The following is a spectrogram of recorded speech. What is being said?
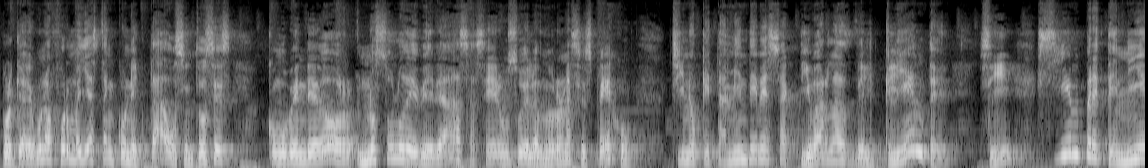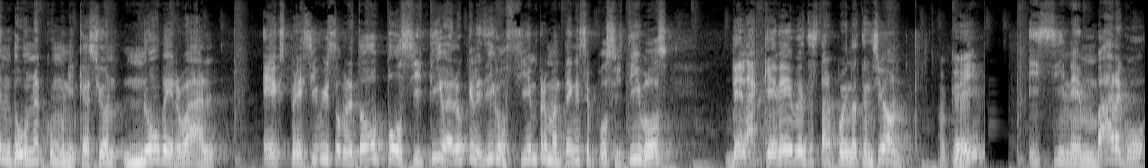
Porque de alguna forma ya están conectados. Entonces, como vendedor, no solo deberás hacer uso de las neuronas espejo, sino que también debes activarlas del cliente. ¿Sí? Siempre teniendo una comunicación no verbal expresivo y sobre todo positiva. Es lo que les digo, siempre manténganse positivos de la que debes de estar poniendo atención, ¿ok? Y sin embargo,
